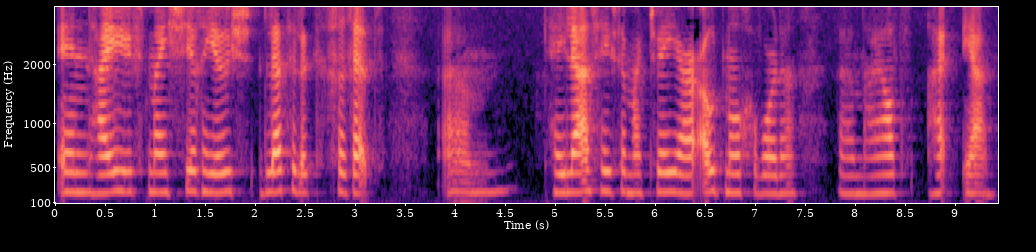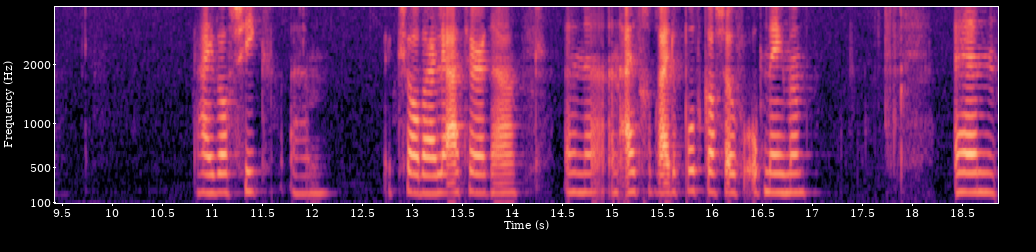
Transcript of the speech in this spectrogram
En hij heeft mij serieus letterlijk gered. Um, helaas heeft hij maar twee jaar oud mogen worden. Um, hij, had, hij, ja, hij was ziek. Um, ik zal daar later uh, een, uh, een uitgebreide podcast over opnemen. En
